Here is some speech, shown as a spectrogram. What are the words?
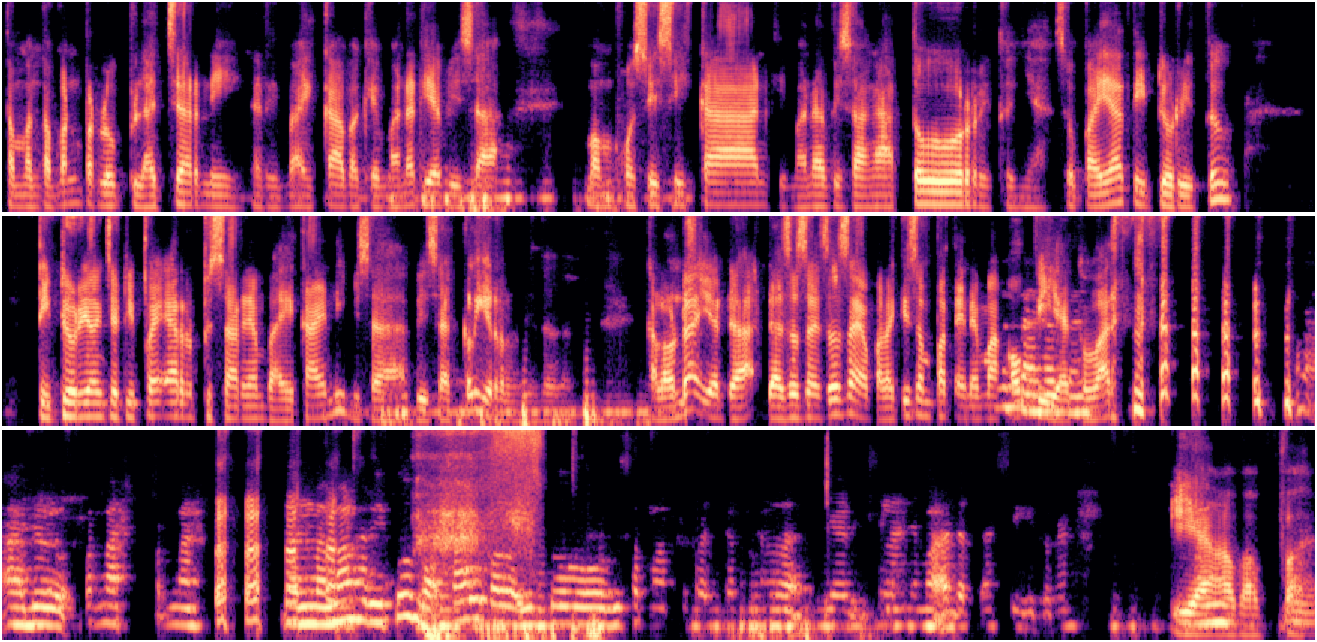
teman-teman perlu belajar nih dari Mbak Ika bagaimana dia bisa memposisikan gimana bisa ngatur itunya supaya tidur itu tidur yang jadi PR besarnya Mbak Eka ini bisa bisa clear gitu. Kalau enggak ya enggak, enggak selesai-selesai apalagi sempat enema kopi ya kemarin. Aduh, pernah, pernah. Dan memang hari itu nggak tahu kalau itu bisa mengakibatkan ya istilahnya adaptasi gitu kan. Iya, apa-apa.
